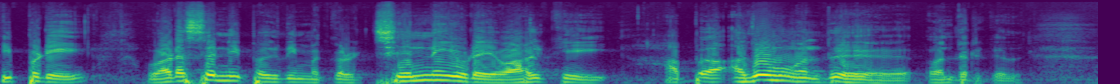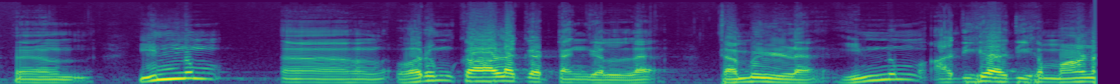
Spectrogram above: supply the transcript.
இப்படி வடசென்னை பகுதி மக்கள் சென்னையுடைய வாழ்க்கை அப்போ அதுவும் வந்து வந்திருக்குது. இன்னும் வரும் காலகட்டங்களில் தமிழில் இன்னும் அதிக அதிகமான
